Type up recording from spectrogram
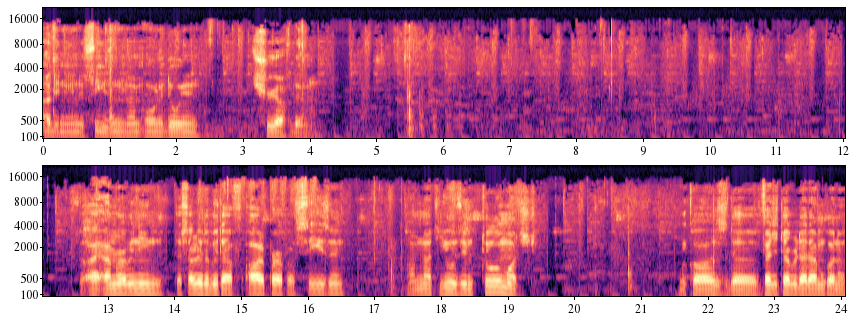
adding in the season I'm only doing three of them. So I am rubbing in just a little bit of all-purpose season. I'm not using too much because the vegetable that I'm gonna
